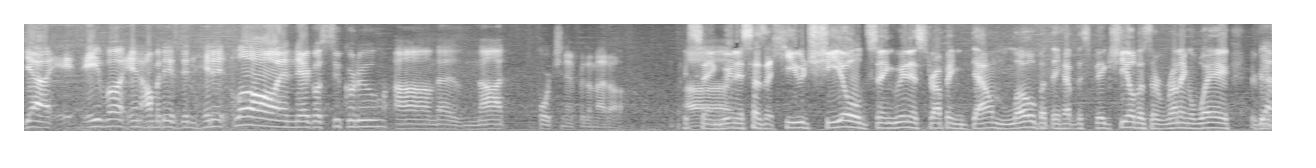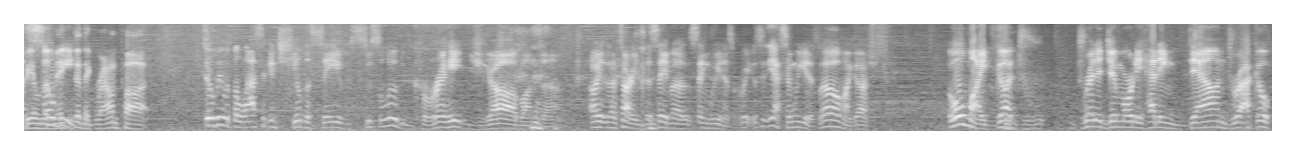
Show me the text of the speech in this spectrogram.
Yeah, Ava and Amadeus didn't hit it. Oh, and there goes Sukuru. Um, that is not fortunate for the meta. all. Uh, Sanguinus has a huge shield. Sanguinus dropping down low, but they have this big shield as they're running away. They're going to Yeah, be able to Sylvie. make to the ground pot. Sylvie with the last second shield to save Susalu. Great job on them. oh, wait, sorry, to save uh, Sanguinus. Yeah, Sanguinus. Oh my gosh. Oh my god. Dr- Dreaded Jim already heading down. Draco,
